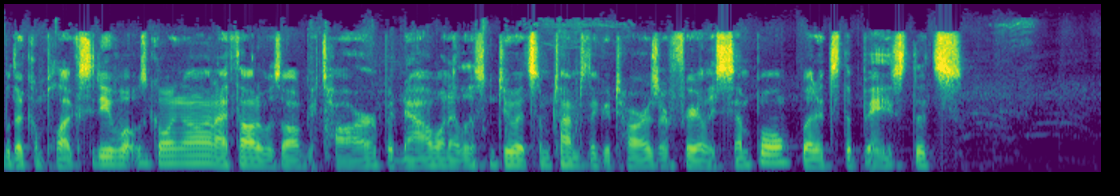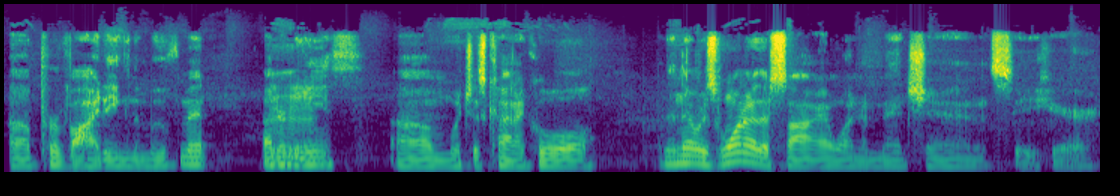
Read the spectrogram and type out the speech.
the complexity of what was going on. I thought it was all guitar, but now when I listen to it, sometimes the guitars are fairly simple, but it's the bass that's uh, providing the movement underneath, um, which is kind of cool. And then there was one other song I wanted to mention. Let's see here.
